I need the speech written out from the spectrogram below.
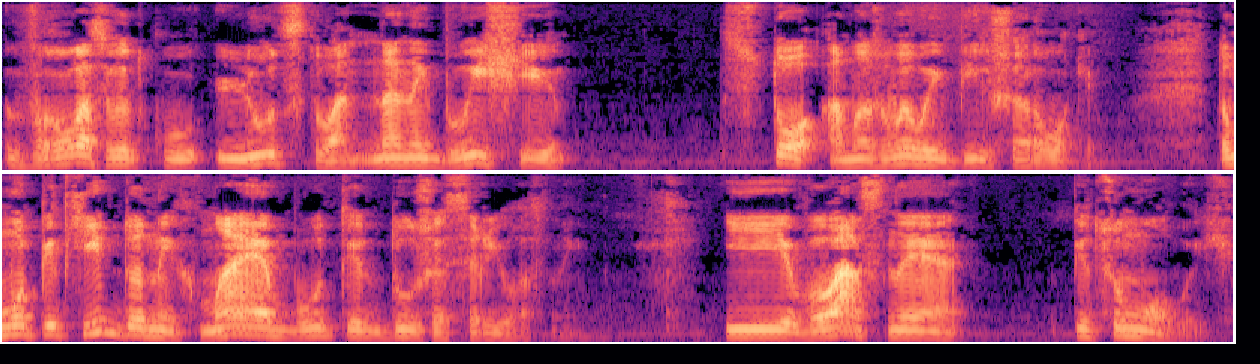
в розвитку людства на найближчі 100, а можливо і більше років. Тому підхід до них має бути дуже серйозний. І, власне, підсумовуючи,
